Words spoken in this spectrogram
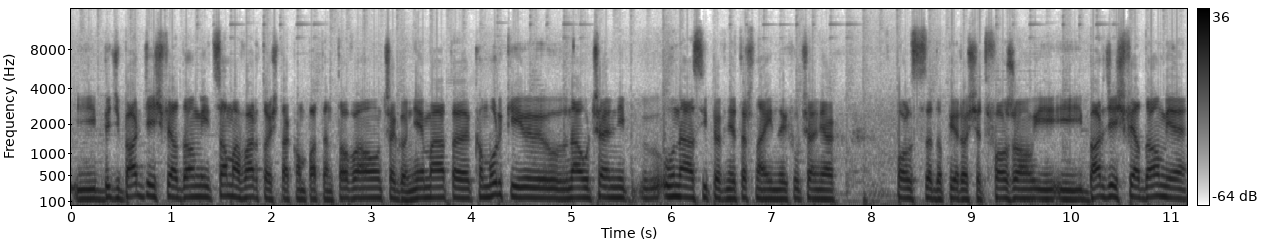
i być bardziej świadomi, co ma wartość taką patentową, czego nie ma. Te komórki na uczelni u nas i pewnie też na innych uczelniach w Polsce dopiero się tworzą i, i bardziej świadomie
